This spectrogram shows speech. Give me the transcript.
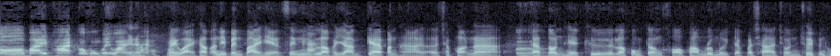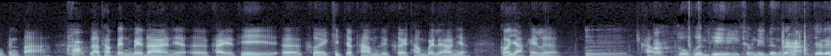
ต่อบายพาสก็คงไม่ไหวนะฮะ ไม่ไหวครับ อันนี้เป็นปลายเหตุ ซึ่งค่ะเราพยายามแก้ปัญหาเอ่อเฉพาะหน้า เออแต่ต้นเหตุคือเราคงต้องขอความร่วมมือจากประชาชนช่วยเป็นหูเป็นตา ครับ แล้วถ้าเป็นไปได้เนี่ยเอ่อใครที่เอ่อเคยคิดจะทำหรือเคยทำไปแล้วเนี่ยก็อยากให้เลิก อืมครับ อะดูพื้นที่อีกสักนิดนึงนะฮะ จะได้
